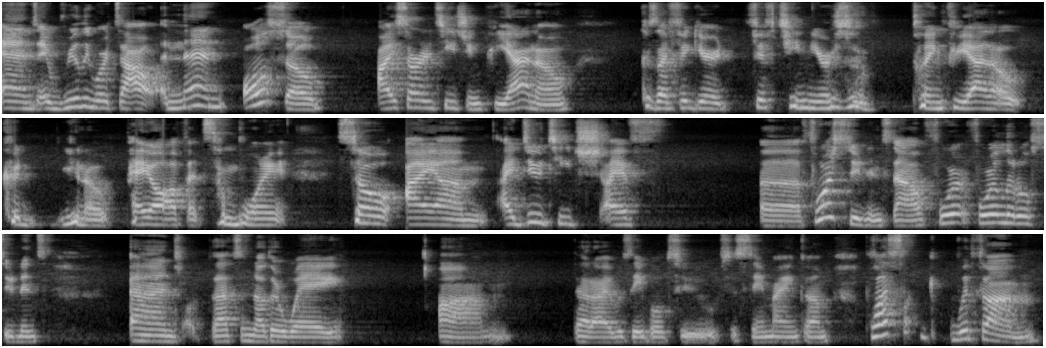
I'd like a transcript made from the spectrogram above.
and it really worked out. And then also I started teaching piano because I figured 15 years of playing piano could you know pay off at some point. So I um I do teach. I have uh, four students now, four four little students, and that's another way um, that I was able to sustain my income. Plus, like, with um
